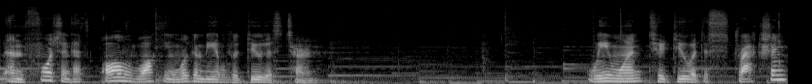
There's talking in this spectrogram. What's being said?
Unfortunately, that's all the walking we're going to be able to do this turn. We want to do a distraction.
